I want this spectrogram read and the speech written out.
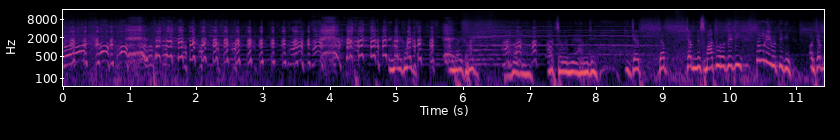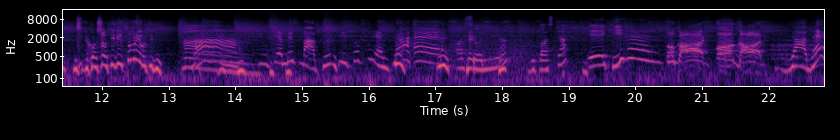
ओ माय गॉड अब समझ में आया मुझे? कि जब जब जब मिस माथुर होती थी तुम नहीं होती थी। और जब मिस डिकोस्टा होती थी तुम नहीं होती थी। हाँ क्योंकि मिस माथुर ही तो प्रियंका है। नहीं और नहीं। सोनिया डिकोस्टा एक ही है। ओ गॉड ओ गॉड याद है?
